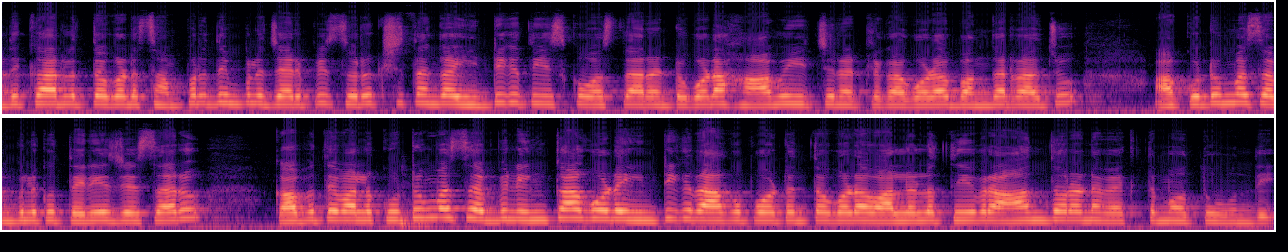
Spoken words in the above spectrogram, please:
అధికారులతో కూడా సంప్రదింపులు జరిపి సురక్షితంగా ఇంటికి తీసుకువస్తారంటూ కూడా హామీ ఇచ్చినట్లుగా కూడా బంగారాజు ఆ కుటుంబ సభ్యులకు తెలియజేశారు. కాకపోతే వాళ్ళ కుటుంబ సభ్యులు ఇంకా కూడా ఇంటికి రాకపోవడంతో కూడా వాళ్ళలో తీవ్ర ఆందోళన వ్యక్తమవుతూ ఉంది.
